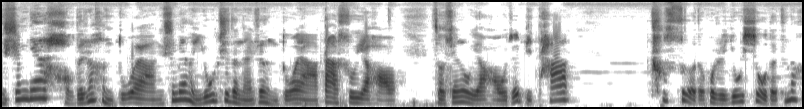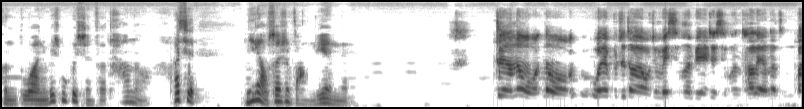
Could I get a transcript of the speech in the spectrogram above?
你身边好的人很多呀，你身边很优质的男生很多呀，大叔也好，小鲜肉也好，我觉得比他出色的或者优秀的真的很多啊，你为什么会选择他呢？而且你俩算是网恋呢。对啊，那我那我我也不知道啊，我就没喜欢别人就喜欢他了呀，那怎么办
